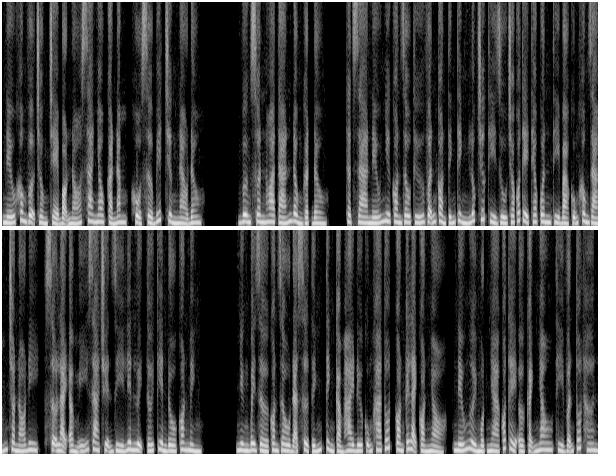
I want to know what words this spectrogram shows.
nếu không vợ chồng trẻ bọn nó xa nhau cả năm, khổ sở biết chừng nào đâu. Vương Xuân Hoa tán đồng gật đầu. Thật ra nếu như con dâu thứ vẫn còn tính tình lúc trước thì dù cho có thể theo quân thì bà cũng không dám cho nó đi, sợ lại ẩm ý ra chuyện gì liên lụy tới tiền đồ con mình. Nhưng bây giờ con dâu đã sửa tính tình cảm hai đứa cũng khá tốt con cái lại còn nhỏ, nếu người một nhà có thể ở cạnh nhau thì vẫn tốt hơn.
